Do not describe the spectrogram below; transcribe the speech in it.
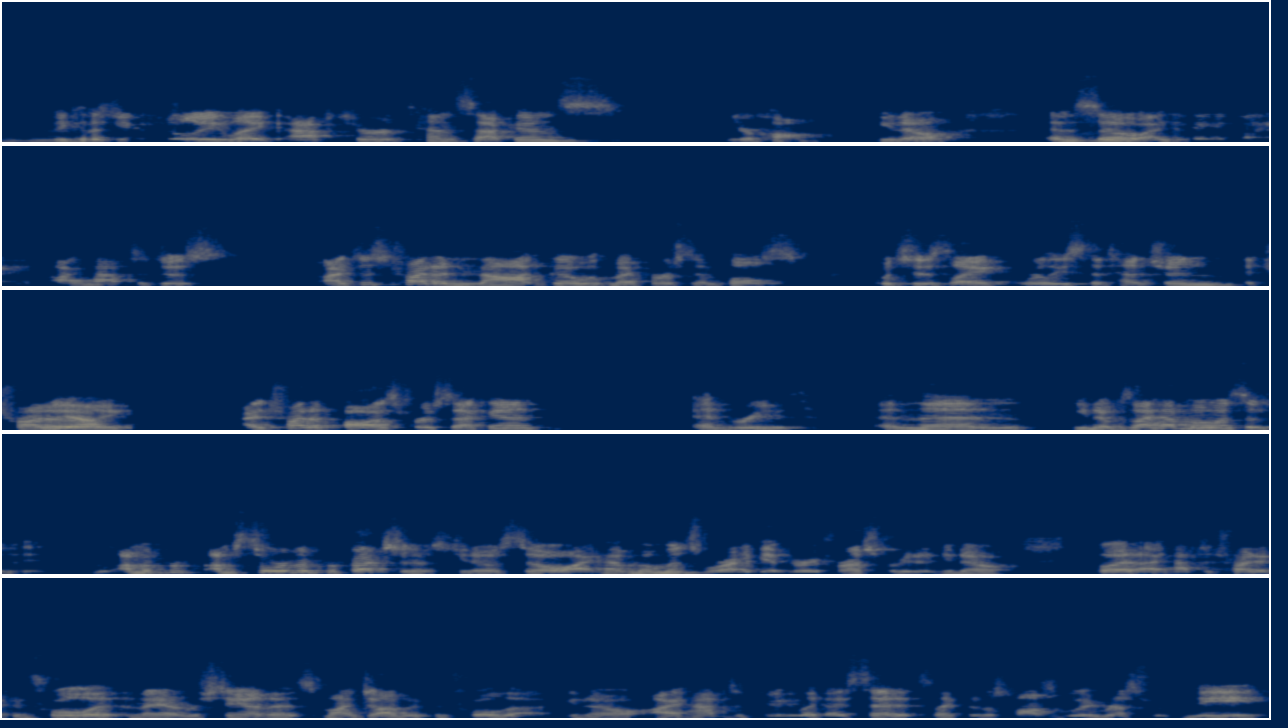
mm-hmm. because usually like after 10 seconds you're calm you know and mm-hmm. so i think i have to just i just try to not go with my first impulse which is like release the tension i try to yeah. like i try to pause for a second and breathe and then you know because i have moments of i'm a i'm sort of a perfectionist you know so i have moments where i get very frustrated you know but I have to try to control it. And I understand that it's my job to control that. You know, I have to figure, like I said, it's like the responsibility rests with me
